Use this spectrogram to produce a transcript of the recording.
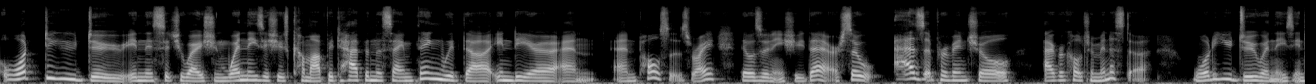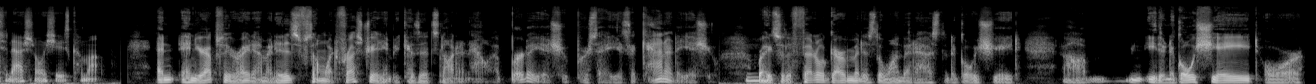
what do you do in this situation when these issues come up? It happened the same thing with uh, India and and pulses, right? There was an issue there. So, as a provincial agriculture minister, what do you do when these international issues come up? And and you're absolutely right, I mean, It is somewhat frustrating because it's not an Alberta issue per se; it's a Canada issue, mm-hmm. right? So the federal government is the one that has to negotiate, um, either negotiate or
